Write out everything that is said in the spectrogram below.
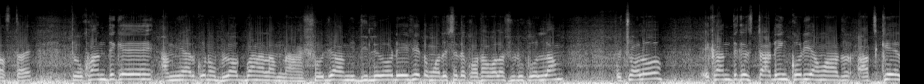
রাস্তায়। তো ওখান থেকে আমি আর কোনো ব্লগ বানালাম না। সোজা আমি দিল্লি রোডে এসে তোমাদের সাথে কথা বলা শুরু করলাম। তো চলো, এখান থেকে স্টার্টিং করি আমার আজকের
